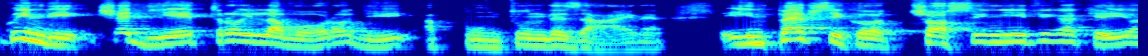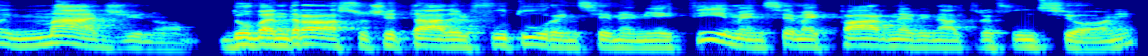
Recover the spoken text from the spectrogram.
Quindi c'è dietro il lavoro di appunto un designer. In PepsiCo ciò significa che io immagino dove andrà la società del futuro insieme ai miei team, insieme ai partner in altre funzioni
